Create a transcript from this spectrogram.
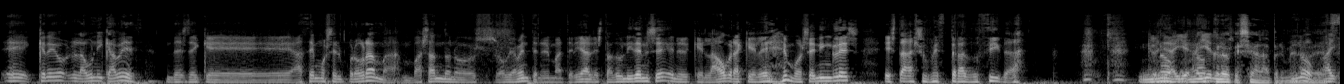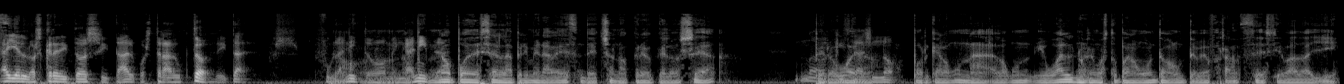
eh, creo, la única vez desde que hacemos el programa, basándonos obviamente en el material estadounidense, en el que la obra que leemos en inglés está a su vez traducida. No, Hay- no hay creo los- que sea la primera no, vez. hay, hay en los créditos y tal, pues traductor y tal. Pues, fulanito No, o menganita. No, puede ser la primera vez, de hecho no creo que lo sea. No, pero quizás bueno, no. porque alguna, algún, igual nos hemos topado en algún momento con un TV francés llevado allí.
